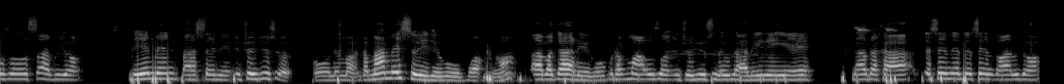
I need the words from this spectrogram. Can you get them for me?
အဆုံးစပြီးတော့ layman person တွေ introduce ဟိုဒီမှာဓမ္မမိတ်ဆွေတွေကိုပေါ့နော်အာဘကတွေကိုပထမအဆုံး introduce လုပ်တာလေးတွေရယ် နောက်တစ်ခါတစ်ဆင့်နဲ့တစ်ဆင့်သွားပြီးတော့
